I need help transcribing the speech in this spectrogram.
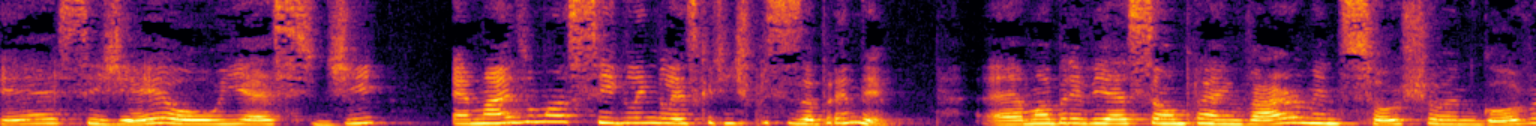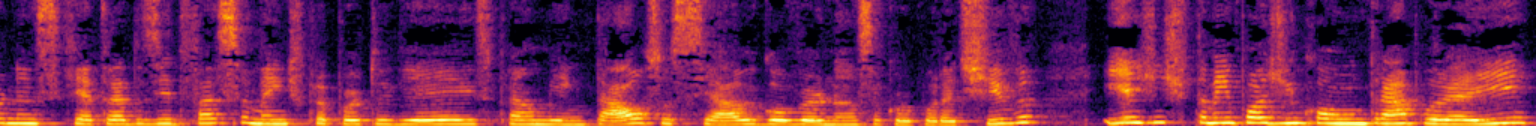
ESG ou ESG é mais uma sigla em inglês que a gente precisa aprender. É uma abreviação para Environment, Social and Governance, que é traduzido facilmente para português, para ambiental, social e governança corporativa e a gente também pode encontrar por aí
